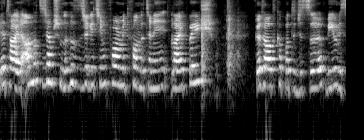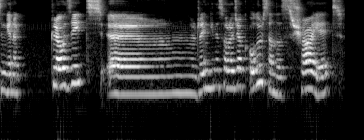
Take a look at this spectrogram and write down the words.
detaylı anlatacağım. Şimdi hızlıca geçeyim. Formit fondöteni Light Beige. Gözaltı kapatıcısı. Biolis'in gene Closet. Ee, rengini soracak olursanız şayet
